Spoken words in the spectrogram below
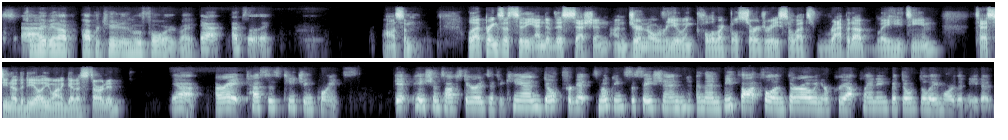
So maybe an op- opportunity to move forward, right? Yeah, absolutely. Awesome. Well, that brings us to the end of this session on journal review and colorectal surgery. So let's wrap it up, Lahey team. Tess, you know the deal. You want to get us started? Yeah. All right. Tess's teaching points get patients off steroids if you can. Don't forget smoking cessation, and then be thoughtful and thorough in your pre op planning, but don't delay more than needed.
